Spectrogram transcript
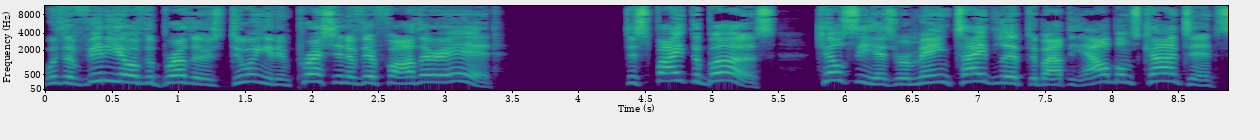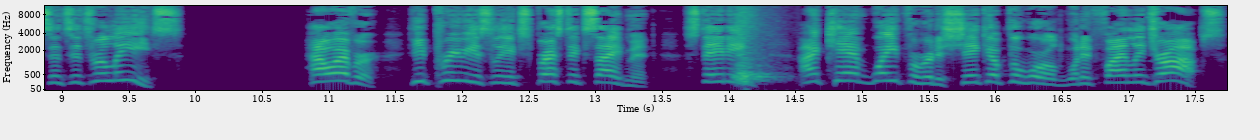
with a video of the brothers doing an impression of their father, Ed. Despite the buzz, Kelce has remained tight-lipped about the album's content since its release. However, he previously expressed excitement, stating, I can't wait for her to shake up the world when it finally drops.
